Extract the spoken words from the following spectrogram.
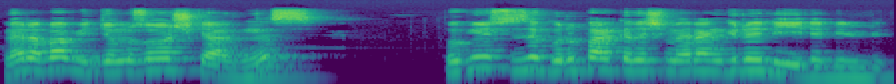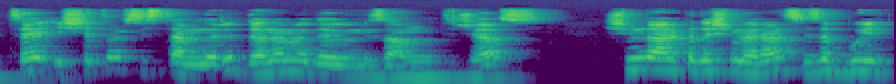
Merhaba, videomuza hoş geldiniz. Bugün size grup arkadaşım Eren Güreli ile birlikte işletim sistemleri dönem ödevimizi anlatacağız. Şimdi arkadaşım Eren size build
